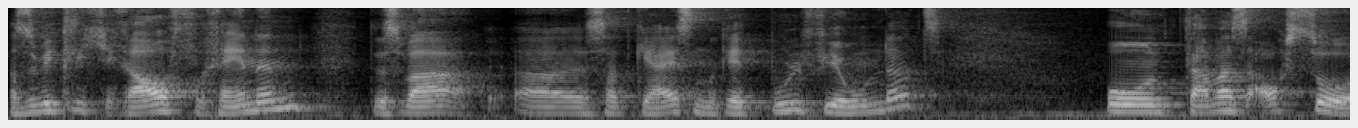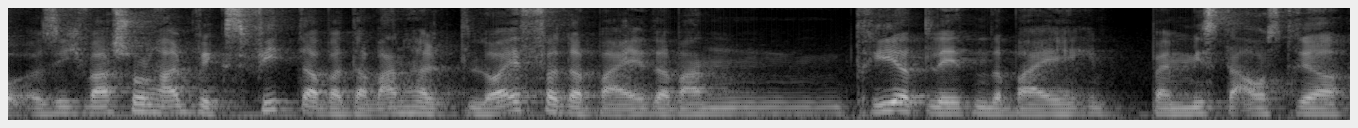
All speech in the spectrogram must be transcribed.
Also wirklich raufrennen. Das war, äh, das hat geheißen Red Bull 400. Und da war es auch so. Also ich war schon halbwegs fit, aber da waren halt Läufer dabei, da waren Triathleten dabei beim Mr. Austria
